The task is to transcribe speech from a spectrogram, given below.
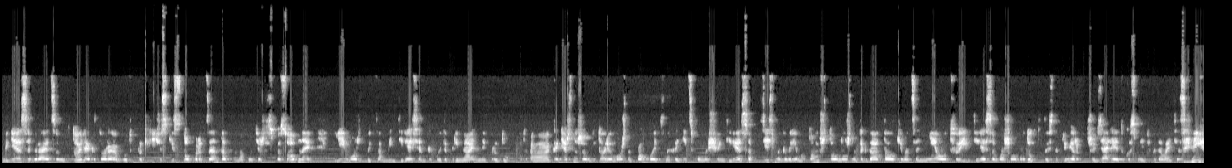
где собирается аудитория, которая вот практически 100% на платежеспособной, ей может быть там интересен какой-то премиальный продукт. А, конечно же, аудиторию можно пробовать находить с помощью интересов. Здесь мы говорим о том, что нужно тогда отталкиваться не от интересов вашего продукта, то есть, например, уже взяли эту косметику, давайте за ней,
